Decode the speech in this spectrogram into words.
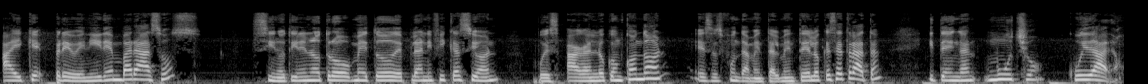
hay que prevenir embarazos. Si no tienen otro método de planificación, pues háganlo con condón, eso es fundamentalmente de lo que se trata, y tengan mucho cuidado.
